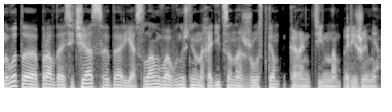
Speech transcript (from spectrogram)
Но вот, э, правда, сейчас Дарья Асламова вынуждена находиться на жестком карантинном режиме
